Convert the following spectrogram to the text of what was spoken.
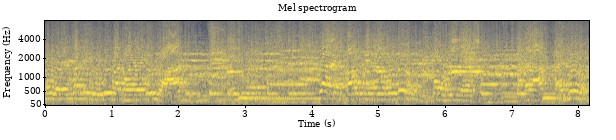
câu hỏi quá đi của bạn hồi hỗn loạn. Ra thầu nghề đầu tư mô hình đẹp. Bạn làm tại phương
